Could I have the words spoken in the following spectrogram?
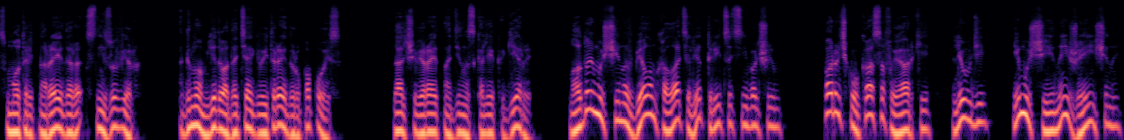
смотрит на рейдера снизу вверх. Гном едва дотягивает рейдеру по пояс. Дальше, вероятно, один из коллег Геры. Молодой мужчина в белом халате лет 30 с небольшим. Парочка указов и арки. Люди. И мужчины, и женщины.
